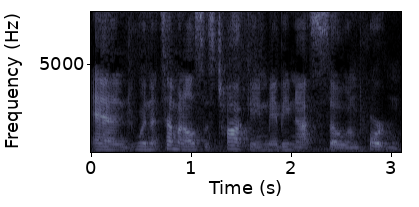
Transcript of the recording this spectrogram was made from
And when someone else is talking, maybe not so important.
